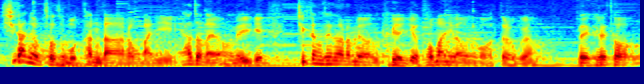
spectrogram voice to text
시간이 없어서 못 한다라고 많이 하잖아요. 근데 이게 직장 생활하면 그 얘기가 더 많이 나오는 것 같더라고요. 네, 그래서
